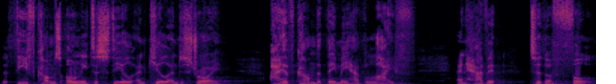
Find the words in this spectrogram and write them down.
The thief comes only to steal and kill and destroy. I have come that they may have life and have it to the full.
